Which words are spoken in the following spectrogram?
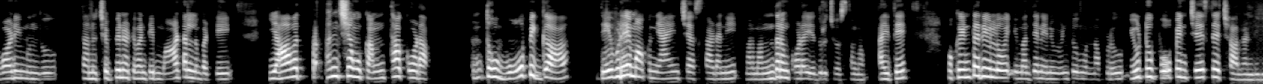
బాడీ ముందు తను చెప్పినటువంటి మాటలను బట్టి యావత్ ప్రపంచముకంతా కూడా ఎంతో ఓపిగ్గా దేవుడే మాకు న్యాయం చేస్తాడని మనం అందరం కూడా ఎదురు చూస్తున్నాం. అయితే ఒక ఇంటర్వ్యూలో ఈ మధ్య నేను వింటూ ఉన్నప్పుడు యూట్యూబ్ ఓపెన్ చేస్తే చాలండి.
